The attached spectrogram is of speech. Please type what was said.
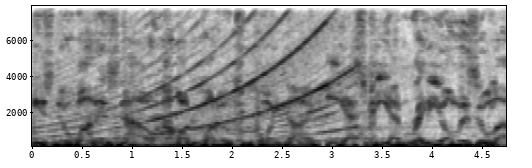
This is Nuanez Now on 102.9 ESPN Radio Missoula.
